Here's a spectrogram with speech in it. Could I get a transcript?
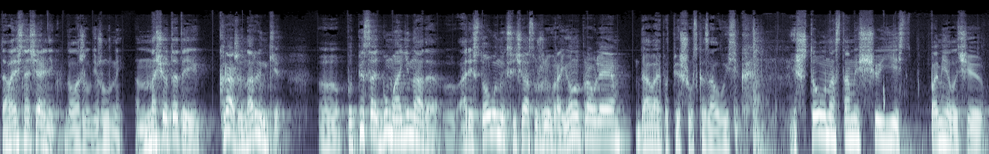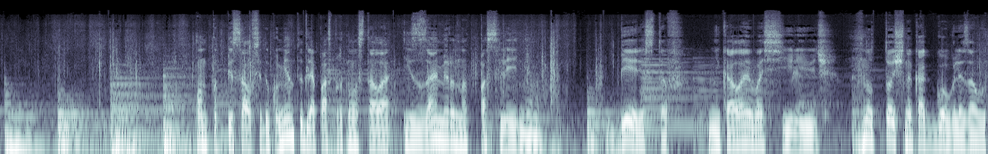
«Товарищ начальник», — доложил дежурный, — «насчет этой кражи на рынке. Э, Подписать бумаги надо. Арестованных сейчас уже в район отправляем». «Давай подпишу», — сказал Высик. «И что у нас там еще есть по мелочи?» Он подписал все документы для паспортного стола и замер над последним. Берестов Николай Васильевич. Ну, точно как Гоголя зовут.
